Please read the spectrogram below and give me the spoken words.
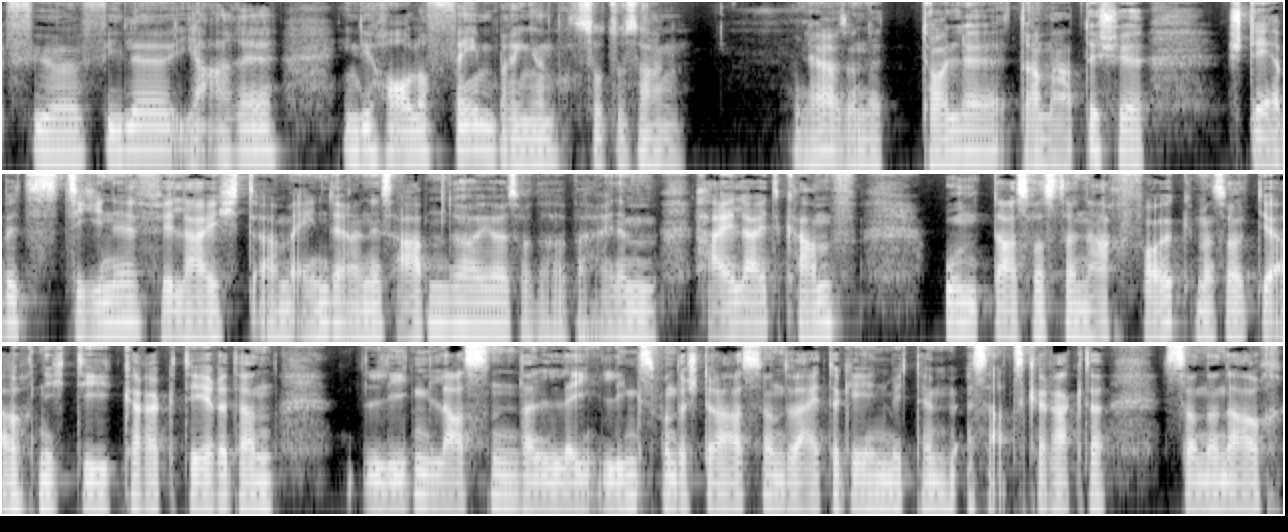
für viele Jahre in die Hall of Fame bringen, sozusagen. Ja, so eine tolle, dramatische Sterbeszene, vielleicht am Ende eines Abenteuers oder bei einem Highlight-Kampf. und das, was danach folgt. Man sollte ja auch nicht die Charaktere dann liegen lassen, dann links von der Straße und weitergehen mit dem Ersatzcharakter, sondern auch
